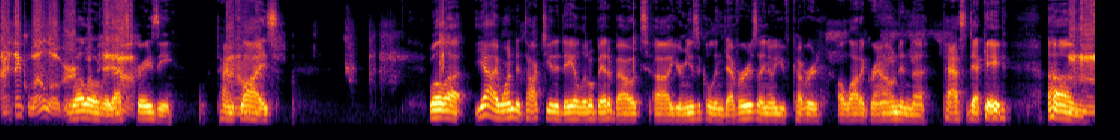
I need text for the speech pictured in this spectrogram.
I think well over. Well over. Yeah. That's crazy. Time flies. Well, uh, yeah, I wanted to talk to you today a little bit about uh, your musical endeavors. I know you've covered a lot of ground in the past decade. Um, Mhm.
